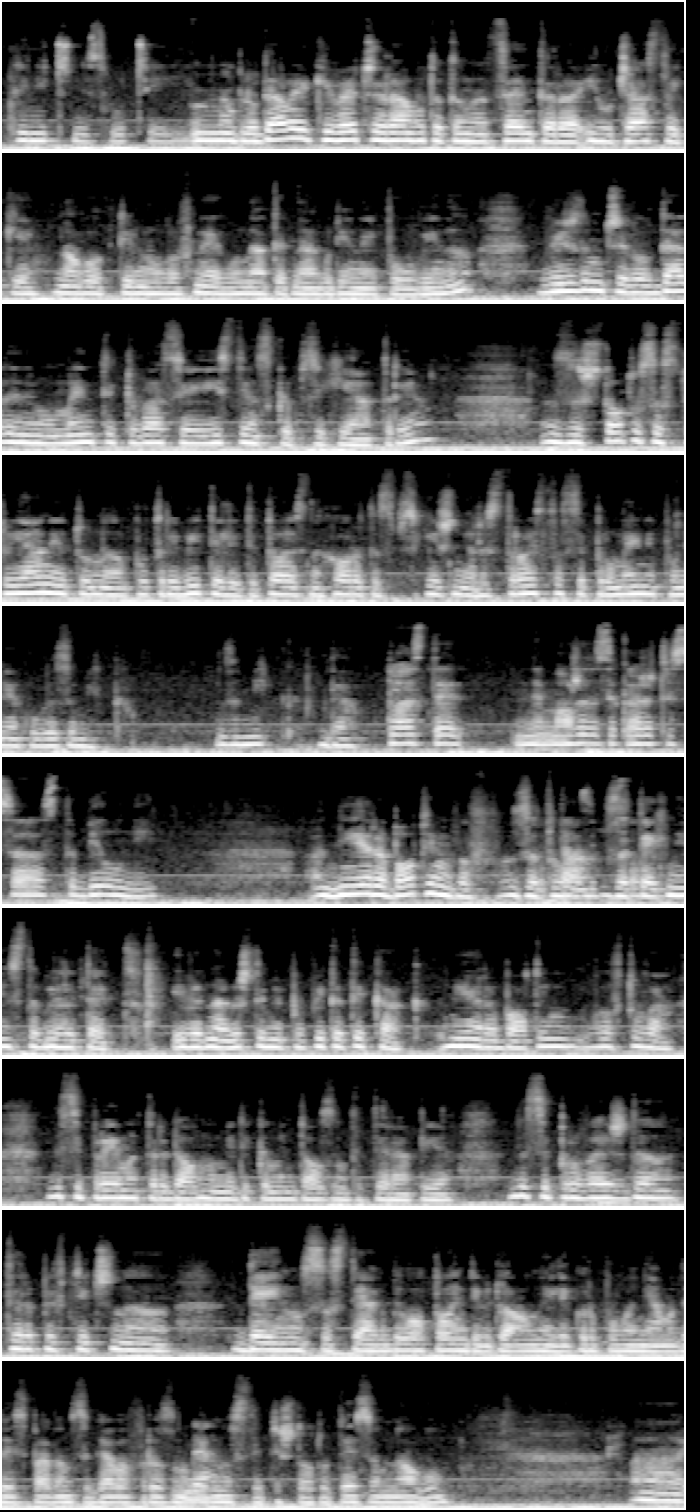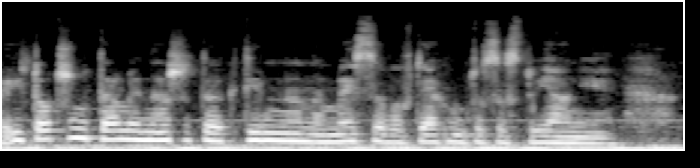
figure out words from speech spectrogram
клинични случаи? Наблюдавайки вече работата на центъра и участвайки много активно в него над една година и половина, виждам, че в дадени моменти това си е истинска психиатрия, защото състоянието на потребителите, т.е. на хората с психични разстройства, се променя понякога за миг. За миг? Да. Тоест те не може да се каже, че са стабилни. Ние работим в, за в това, за техния стабилитет. Да. И веднага ще ми попитате как. Ние работим в това. Да се приемат редовно медикаментозната терапия, да се провежда терапевтична дейност с тях, било то индивидуална или групова, няма да изпадам сега в разновидностите, да. защото те са много. А, и точно там е нашата активна намеса в тяхното състояние.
